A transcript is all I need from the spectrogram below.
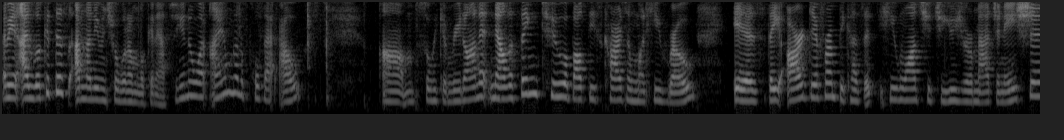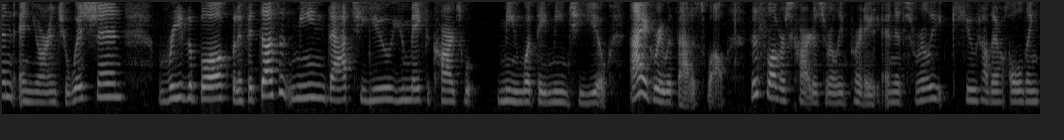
I mean, I look at this, I'm not even sure what I'm looking at. So you know what? I am going to pull that out um, so we can read on it. Now, the thing too about these cards and what he wrote is they are different because it, he wants you to use your imagination and your intuition, read the book. But if it doesn't mean that to you, you make the cards mean what they mean to you. I agree with that as well. This lover's card is really pretty and it's really cute how they're holding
